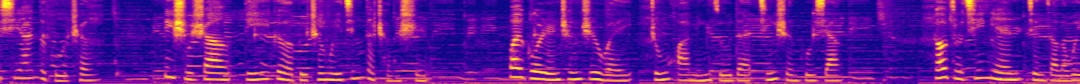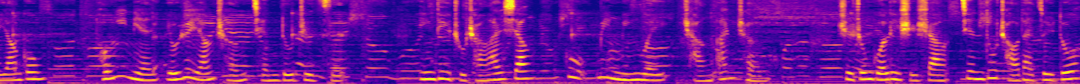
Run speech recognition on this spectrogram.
西安的古称，历史上第一个被称为京的城市，外国人称之为中华民族的精神故乡。高祖七年建造了未央宫，同一年由岳阳城迁都至此，因地处长安乡，故命名为长安城，是中国历史上建都朝代最多、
